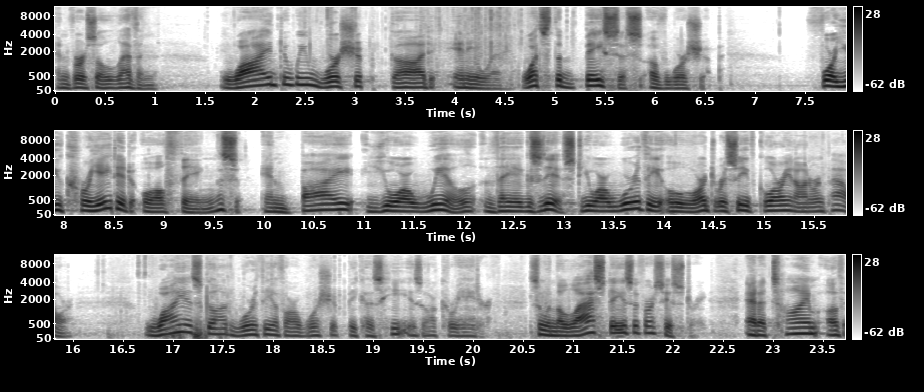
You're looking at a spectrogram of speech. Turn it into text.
and verse 11. Why do we worship God anyway? What's the basis of worship? For you created all things, and by your will they exist. You are worthy, O Lord, to receive glory and honor and power. Why is God worthy of our worship? Because He is our Creator. So, in the last days of Earth's history, at a time of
